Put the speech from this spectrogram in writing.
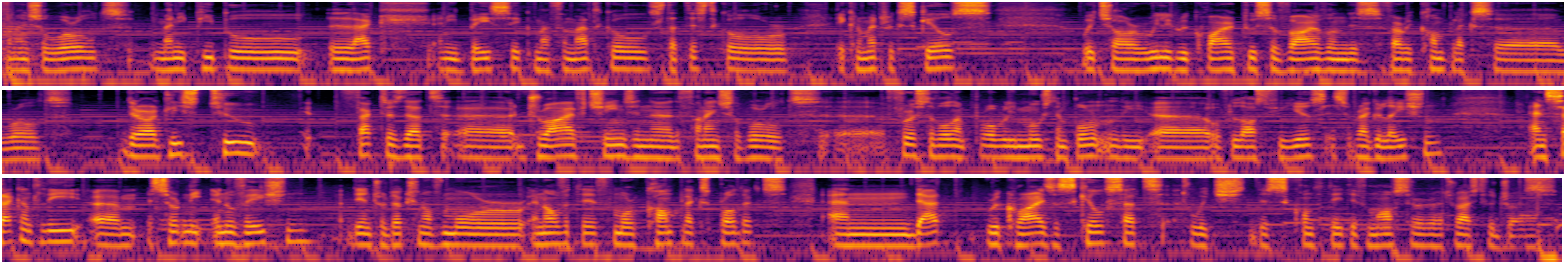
financial world, many people lack any basic mathematical, statistical, or econometric skills which are really required to survive in this very complex uh, world. There are at least two factors that uh, drive change in uh, the financial world. Uh, first of all, and probably most importantly uh, over the last few years, is regulation. And secondly, um, certainly innovation, the introduction of more innovative, more complex products. And that requires a skill set to which this quantitative master tries to address.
